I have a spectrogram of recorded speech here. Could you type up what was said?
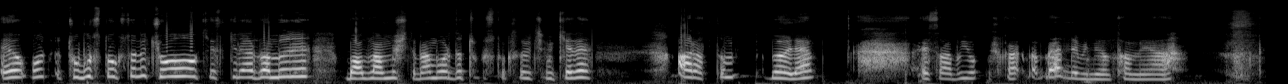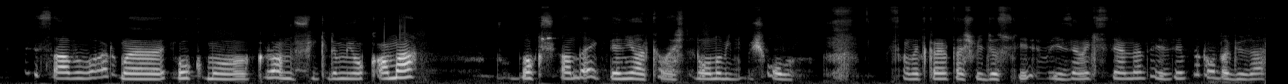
E, o Tubers 93 çok eskilerden böyle ballanmıştı. Ben bu arada Tubers 93'ü bir kere arattım. Böyle hesabı yokmuş galiba. Ben de bilmiyorum tam ya. Hesabı var mı? Yok mu? Gram fikrim yok ama Roblox şu anda ekleniyor arkadaşlar. Onu bilmiş olun. Samet Karataş videosu izlemek isteyenler de izleyebilir. O da güzel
